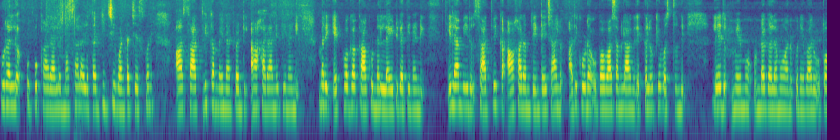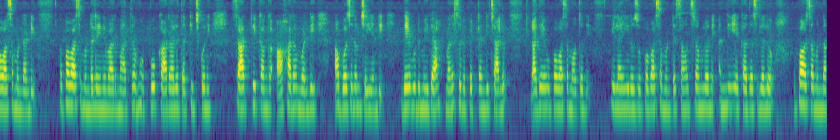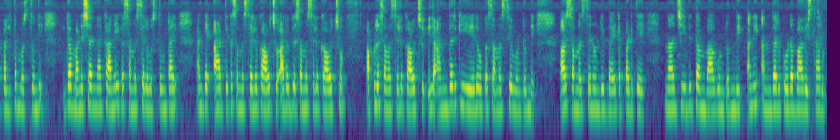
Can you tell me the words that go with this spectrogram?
కూరల్లో ఉప్పు కారాలు మసాలాలు తగ్గించి వంట చేసుకొని ఆ సాత్వికమైనటువంటి ఆహారాన్ని తినండి. మరి ఎక్కువగా కాకుండా లైట్గా తినండి. ఇలా మీరు సాత్విక ఆహారం తింటే చాలు. అది కూడా ఉపవాసంలా లెక్కలోకి వస్తుంది. లేదు మేము ఉండగలము అనుకునేవారు. ఉపవాసం ఉండండి. ఉపవాసం ఉండలేని వారు మాత్రం ఉప్పు కారాలు తగ్గించుకొని సాత్వికంగా ఆహారం వండి ఆ భోజనం చేయండి. దేవుడి మీద మనసును పెట్టండి చాలు. అదే ఉపవాసం అవుతుంది ఇలా ఈరోజు ఉపవాసం ఉంటే సంవత్సరంలోని అన్ని ఏకాదశులలో ఉపవాసం ఉన్న ఫలితం వస్తుంది. ఇక మనిషి అన్నాక అనేక సమస్యలు వస్తుంటాయి. అంటే ఆర్థిక సమస్యలు కావచ్చు ఆరోగ్య సమస్యలు కావచ్చు అప్పుల సమస్యలు కావచ్చు ఇలా అందరికీ ఏదో ఒక సమస్య ఉంటుంది. ఆ సమస్య నుండి బయటపడితే నా జీవితం బాగుంటుంది అని అందరూ కూడా భావిస్తారు.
